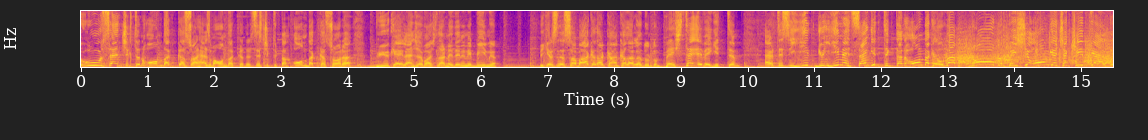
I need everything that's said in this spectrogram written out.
uu, sen çıktın 10 dakika sonra. Her zaman 10 dakikadır. Siz çıktıktan 10 dakika sonra büyük eğlence başlar. Nedenini bilmiyor. Bir keresinde sabaha kadar kankalarla durdum. 5'te eve gittim. Ertesi gün yine sen gittikten 10 dakika oldu. Lan ne oldu? 5'i 10 geçe kim geldi?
